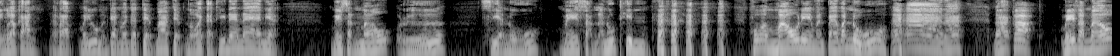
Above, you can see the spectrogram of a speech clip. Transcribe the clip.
งแล้วกันนะครับ ไม่รู้เหมือนกันว่าจะเจ็บมากเจ็บน้อยแต่ที่แน่ ๆ เนี่ย เมสันเมาส์หรือเสียหนู เมสันอนุทิน เพราะว่าเมาส์นี่มันแปลว่าหนูนะนะก็เมสันเมาส์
